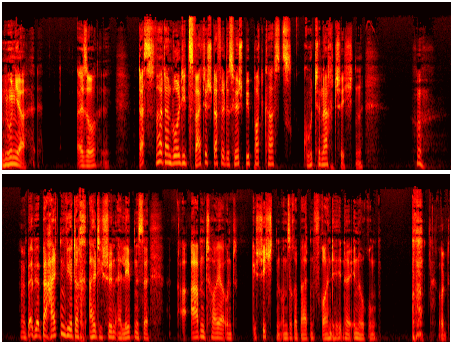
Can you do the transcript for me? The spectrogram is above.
Nun ja, also, das war dann wohl die zweite Staffel des Hörspiel-Podcasts Gute Nachtschichten. Be be behalten wir doch all die schönen Erlebnisse, Abenteuer und Geschichten unserer beiden Freunde in Erinnerung. Und,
